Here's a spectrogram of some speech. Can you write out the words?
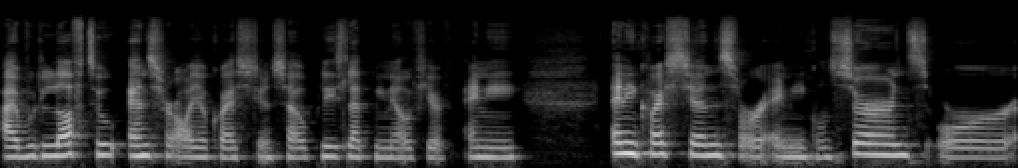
I would love to answer all your questions. So please let me know if you have any any questions or any concerns, or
